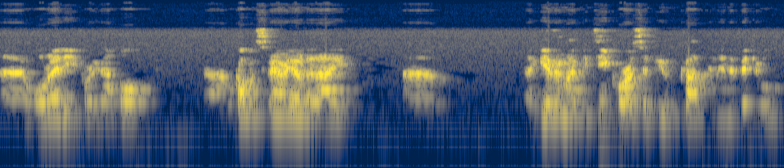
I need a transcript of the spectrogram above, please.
uh, already. For example, um, common scenario that I um, uh, give in my PT course, if you've got an individual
